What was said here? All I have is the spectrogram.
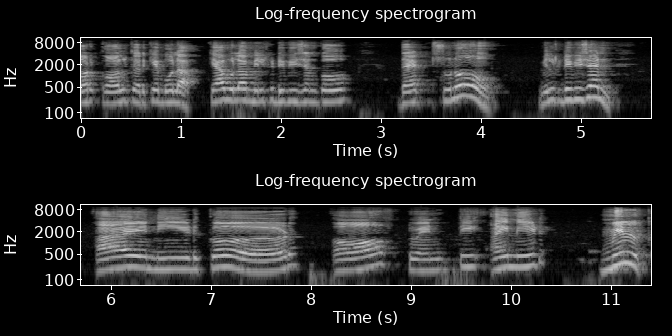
और कॉल करके बोला। क्या बोला मिल्क डिवीज़न को? दैट सुनो milk division I need curd of twenty I need milk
